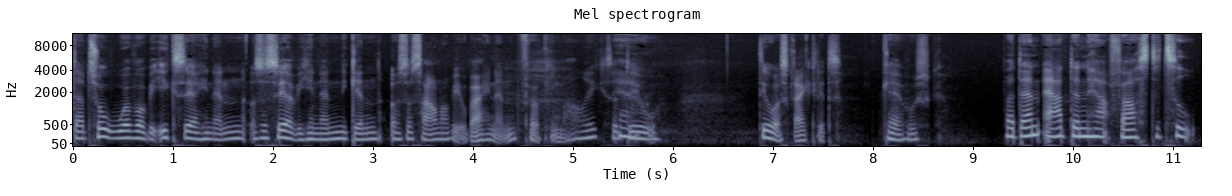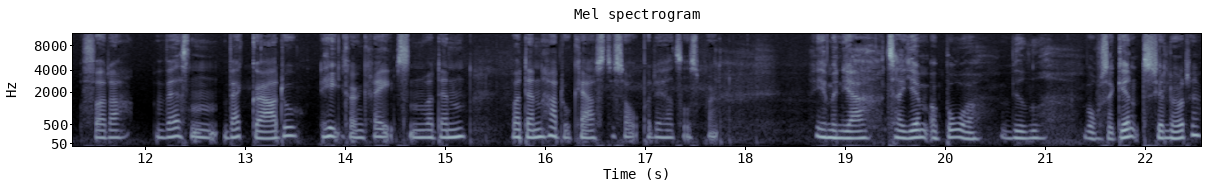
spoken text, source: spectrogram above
der er to uger, hvor vi ikke ser hinanden, og så ser vi hinanden igen, og så savner vi jo bare hinanden fucking meget, ikke? Så ja. det er jo det var skrækkeligt, kan jeg huske. Hvordan er den her første tid for dig? Hvad, sådan, hvad gør du helt konkret? Sådan, hvordan, hvordan har du kærestesorg på det her tidspunkt? Jamen, jeg tager hjem og bor ved vores agent, Charlotte.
